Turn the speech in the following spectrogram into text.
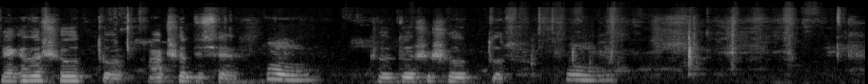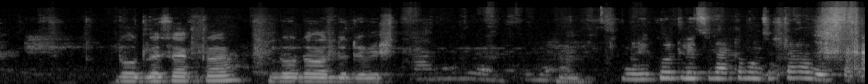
এক হাজার সত্তর আটশো দিছে। হুম। সত্তর। দুধ লেছে একটা দুধ আবার দুটো বিশ। হুম। লিকুইড লিচুর একটা পঞ্চাশ টাকা বিশ টাকা।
